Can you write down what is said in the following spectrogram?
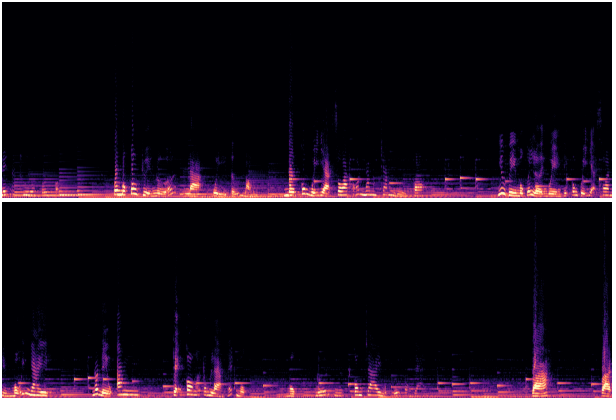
đến nó thưa với phật. Còn một câu chuyện nữa là quỷ tử mẫu một con quỷ già xoa có 500 người con. Nhưng vì một cái lời nguyện thì con quỷ dạ xoa này mỗi ngày nó đều ăn trẻ con ở trong làng hết một một đứa con trai, một đứa con gái. Và và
